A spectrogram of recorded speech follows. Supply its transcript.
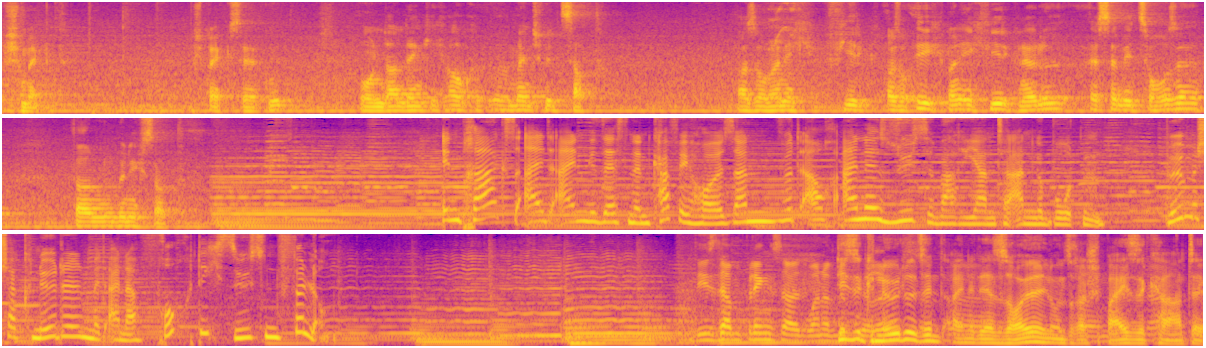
Schmeckt. Schmeckt sehr gut. Und dann denke ich auch, Mensch wird satt. Also wenn ich vier, also ich, wenn ich vier Knödel esse mit Soße, dann bin ich satt. In Prags alteingesessenen Kaffeehäusern wird auch eine süße Variante angeboten. Böhmischer Knödel mit einer fruchtig süßen Füllung. Diese Knödel sind eine der Säulen unserer Speisekarte.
